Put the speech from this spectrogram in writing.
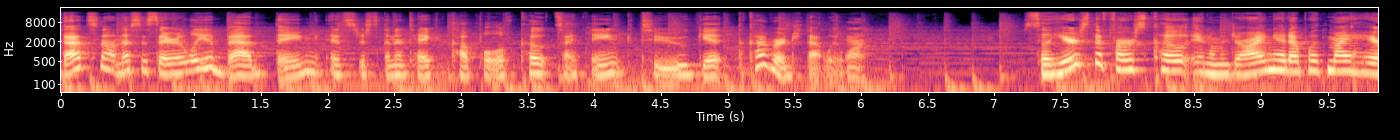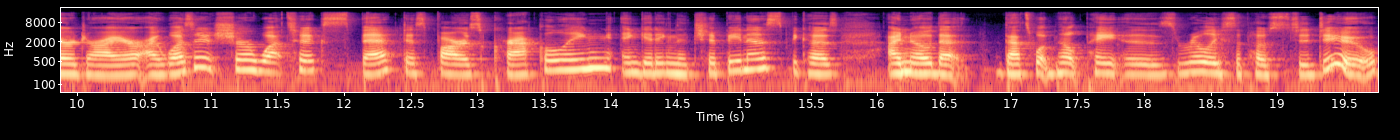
that's not necessarily a bad thing. It's just going to take a couple of coats i think to get the coverage that we want. So here's the first coat and i'm drying it up with my hair dryer. I wasn't sure what to expect as far as crackling and getting the chippiness because i know that that's what milk paint is really supposed to do.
